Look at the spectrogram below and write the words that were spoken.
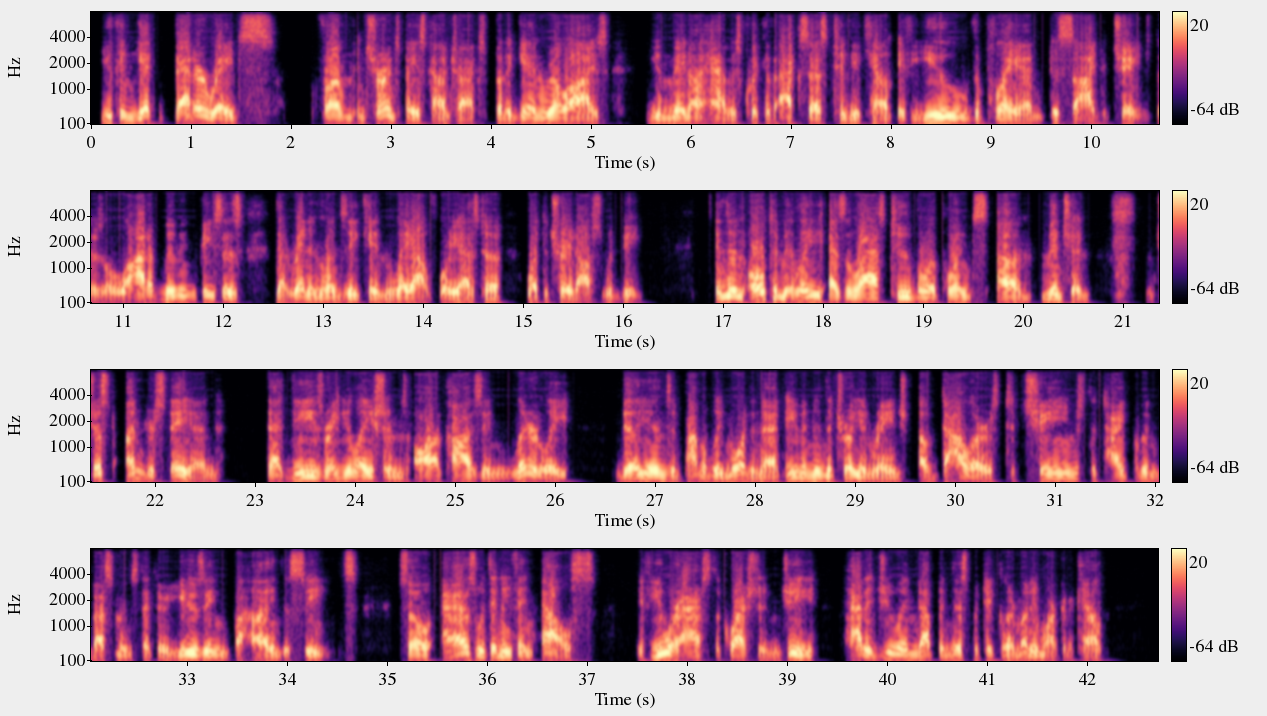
You can get better rates from insurance-based contracts, but again, realize you may not have as quick of access to the account if you, the plan, decide to change. There's a lot of moving pieces that Ren and Lindsay can lay out for you as to what the trade-offs would be. And then ultimately, as the last two bullet points um, mention, just understand that mm-hmm. these regulations are causing literally billions and probably more than that, even in the trillion range of dollars to change the type of investments that they're using behind the scenes. So as with anything else, if you were asked the question, gee, how did you end up in this particular money market account?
